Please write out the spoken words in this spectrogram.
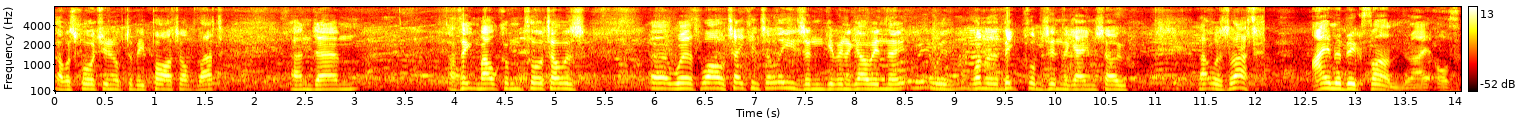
I was fortunate enough to be part of that. And um, I think Malcolm thought I was uh, worthwhile taking to Leeds and giving a go in the, with one of the big clubs in the game. So that was that. I'm a big fan, right, of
